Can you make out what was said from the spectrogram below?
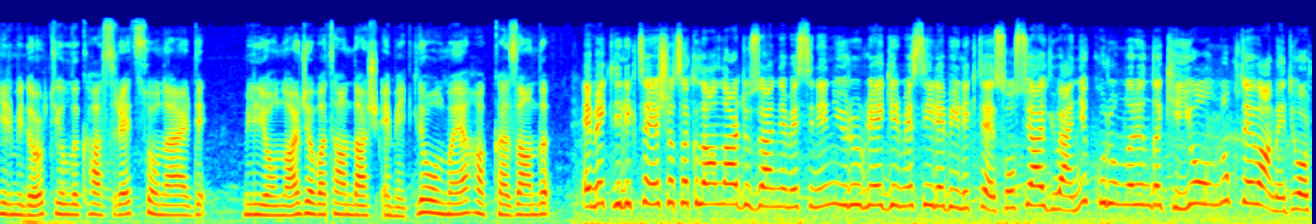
24 yıllık hasret sona erdi. Milyonlarca vatandaş emekli olmaya hak kazandı. Emeklilikte yaşa takılanlar düzenlemesinin yürürlüğe girmesiyle birlikte sosyal güvenlik kurumlarındaki yoğunluk devam ediyor.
